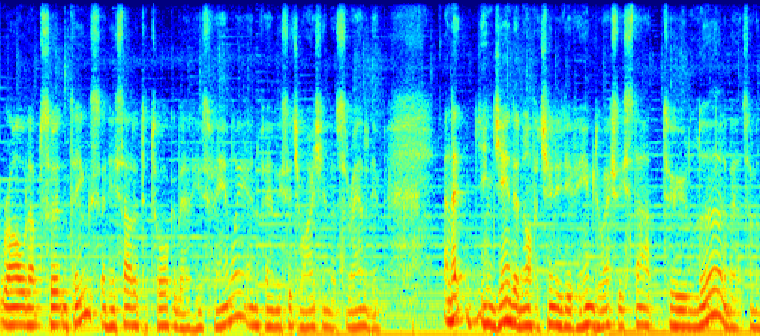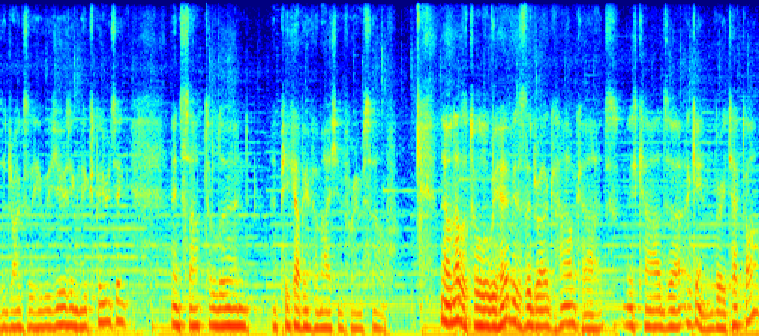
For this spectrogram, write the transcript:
rolled up certain things and he started to talk about his family and family situation that surrounded him. And that engendered an opportunity for him to actually start to learn about some of the drugs that he was using and experiencing and start to learn and pick up information for himself. Now another tool that we have is the drug harm cards. These cards are again very tactile,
